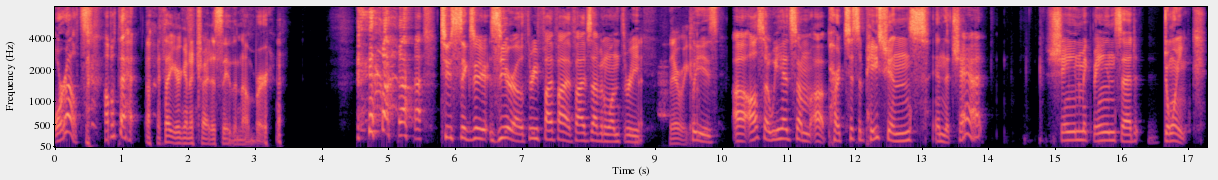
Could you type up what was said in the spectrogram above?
or else. How about that? I thought you were gonna try to say the number. 260-355-5713. there we go. Please. Uh, also, we had some uh, participations in the chat. Shane McBain said doink.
